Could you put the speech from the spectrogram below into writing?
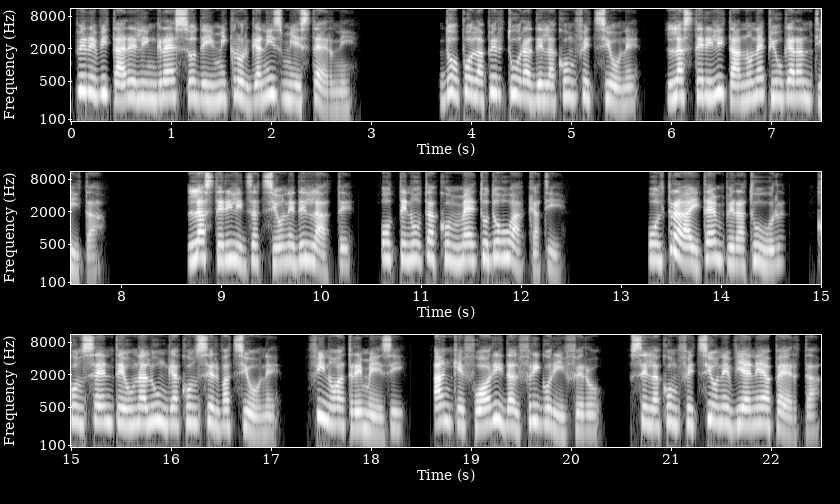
per evitare l'ingresso dei microrganismi esterni. Dopo l'apertura della confezione, la sterilità non è più garantita. La sterilizzazione del latte, ottenuta con metodo UHT. Ultra High Temperature, consente una lunga conservazione, fino a tre mesi, anche fuori dal frigorifero, se la confezione viene aperta,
